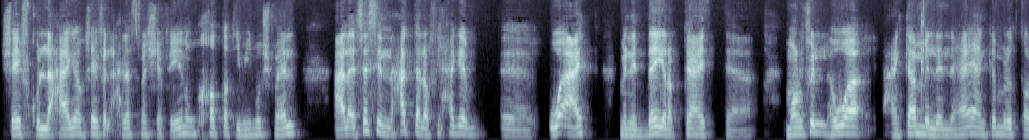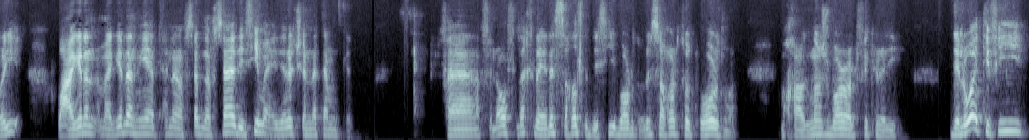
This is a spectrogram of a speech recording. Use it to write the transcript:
شايف كل حاجة وشايف الأحداث ماشية فين ومخطط يمين وشمال على أساس إن حتى لو في حاجة آه، وقعت من الدايرة بتاعه مارفل هو هنكمل للنهاية هنكمل الطريق وعاجلا اجلا هي تحل نفسها بنفسها دي سي ما قدرتش إنها تعمل كده. ففي الأول وفي الآخر هي لسه غلطة دي سي برضه لسه غلطة وورنر ما خرجناش بره الفكرة دي. دلوقتي في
